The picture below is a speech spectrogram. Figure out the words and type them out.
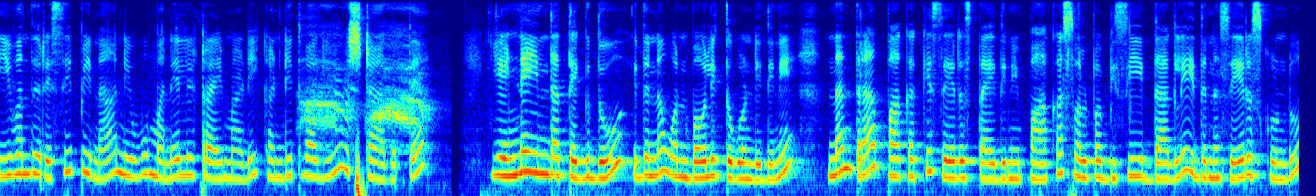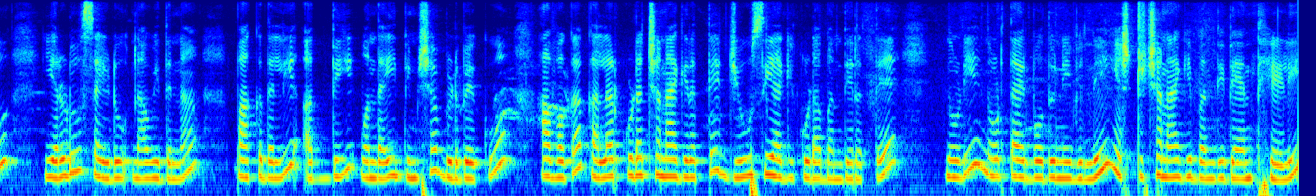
ಈ ಒಂದು ರೆಸಿಪಿನ ನೀವು ಮನೇಲಿ ಟ್ರೈ ಮಾಡಿ ಖಂಡಿತವಾಗಿಯೂ ಇಷ್ಟ ಆಗುತ್ತೆ. ಎಣ್ಣೆಯಿಂದ ತೆಗೆದು ಇದನ್ನು ಒಂದು ಬೌಲಿಗೆ ತೊಗೊಂಡಿದ್ದೀನಿ. ನಂತರ ಪಾಕಕ್ಕೆ ಸೇರಿಸ್ತಾ ಇದ್ದೀನಿ. ಪಾಕ ಸ್ವಲ್ಪ ಬಿಸಿ ಇದ್ದಾಗಲೇ ಇದನ್ನು ಸೇರಿಸ್ಕೊಂಡು ಎರಡೂ ಸೈಡು ನಾವು ಇದನ್ನು ಪಾಕದಲ್ಲಿ ಅದ್ದಿ ಒಂದು ಐದು ನಿಮಿಷ ಬಿಡಬೇಕು. ಆವಾಗ ಕಲರ್ ಕೂಡ ಚೆನ್ನಾಗಿರುತ್ತೆ ಜ್ಯೂಸಿಯಾಗಿ ಕೂಡ ಬಂದಿರುತ್ತೆ. ನೋಡಿ, ನೋಡ್ತಾ ಇರ್ಬೋದು ನೀವಿಲ್ಲಿ ಎಷ್ಟು ಚೆನ್ನಾಗಿ ಬಂದಿದೆ ಅಂತ ಹೇಳಿ.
